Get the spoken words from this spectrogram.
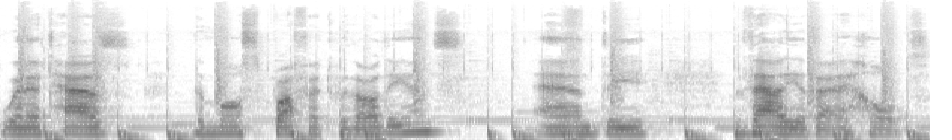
when it has the most profit with audience and the value that it holds.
